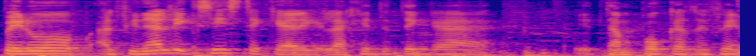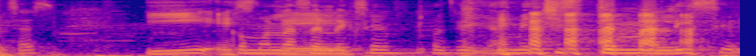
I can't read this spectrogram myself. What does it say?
Pero al final existe que la gente tenga eh, tan pocas defensas y... Como este, la selección. Ok, ya me chiste malísimo.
